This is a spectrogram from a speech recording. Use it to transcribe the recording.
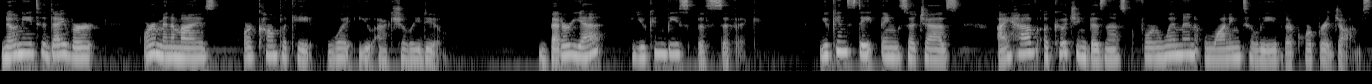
No need to divert or minimize or complicate what you actually do. Better yet, you can be specific. You can state things such as I have a coaching business for women wanting to leave their corporate jobs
